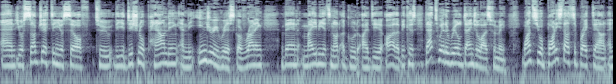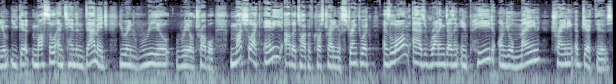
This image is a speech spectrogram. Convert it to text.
and you're subjecting yourself to the additional pounding and the injury risk of running, then maybe it's not a good idea either because that's where the real danger lies for me. Once your body starts to break down and you, you get muscle and tendon damage, you're in real, real trouble. Much like any other type of cross training or strength work, as long as running doesn't impede on your main training objectives,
